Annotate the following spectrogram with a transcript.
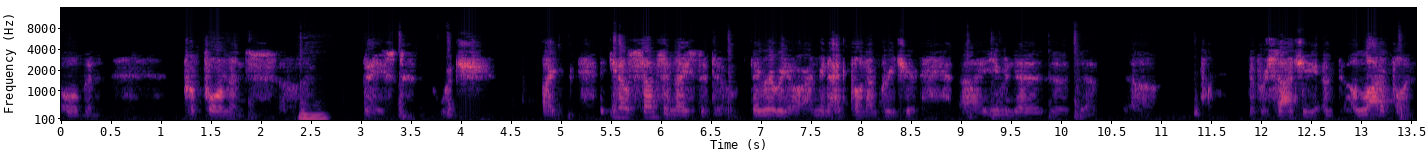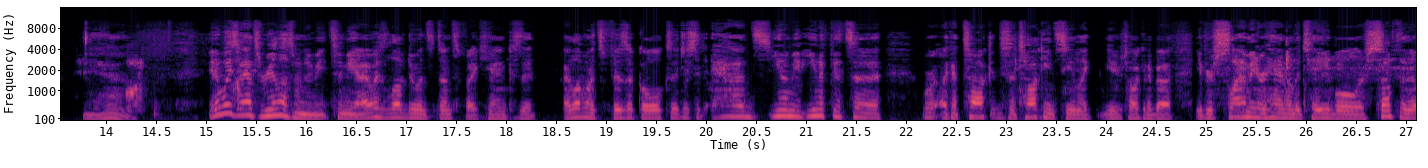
all been performance uh, Mhm. based, which I, you know, stunts are nice to do. They really are. I mean, I had fun on Preacher, uh, even the the the, uh, the Versace, a, a lot of fun. Yeah. But It always adds realism to me. To me, I always love doing stunts if I can because it. I love when it's physical because it just it adds. You know, I mean, even if it's a or like a talk, just a talking scene like you're talking about. If you're slamming your hand on the table or something, it,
